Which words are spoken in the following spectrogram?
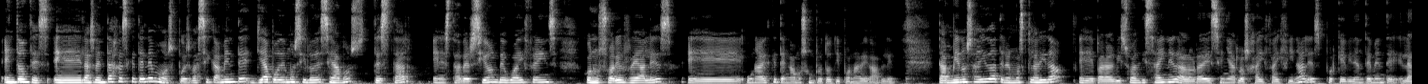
Entonces, eh, las ventajas que tenemos, pues básicamente ya podemos, si lo deseamos, testar en esta versión de wireframes con usuarios reales eh, una vez que tengamos un prototipo navegable. También nos ayuda a tener más claridad eh, para el visual designer a la hora de diseñar los hi-fi finales, porque evidentemente la,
